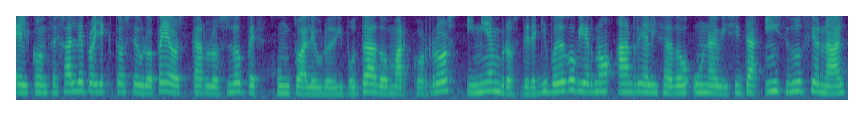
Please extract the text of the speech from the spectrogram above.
El concejal de proyectos europeos Carlos López, junto al eurodiputado Marcos Ross y miembros del equipo de gobierno, han realizado una visita institucional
